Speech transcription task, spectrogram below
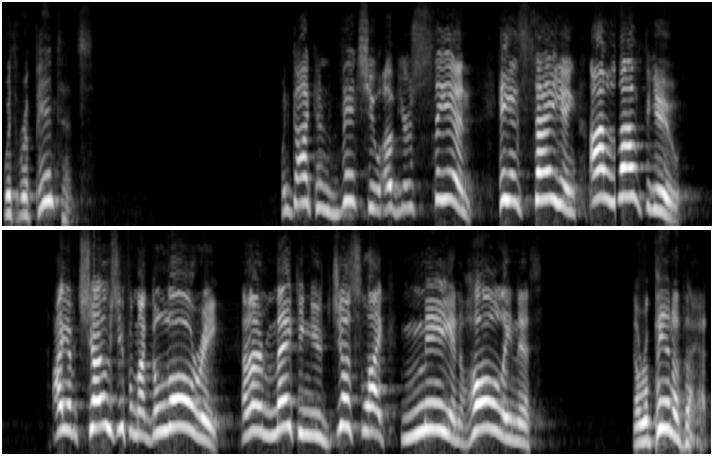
with repentance. When God convicts you of your sin, He is saying, I love you. I have chose you for my glory, and I'm making you just like me in holiness. Now repent of that.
